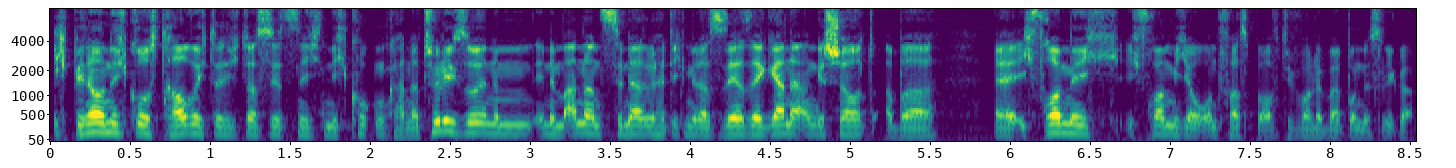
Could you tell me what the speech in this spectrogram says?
Ich bin auch nicht groß traurig, dass ich das jetzt nicht, nicht gucken kann. Natürlich so in einem, in einem anderen Szenario hätte ich mir das sehr, sehr gerne angeschaut, aber äh, ich freue mich, ich freue mich auch unfassbar auf die Volleyball-Bundesliga.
